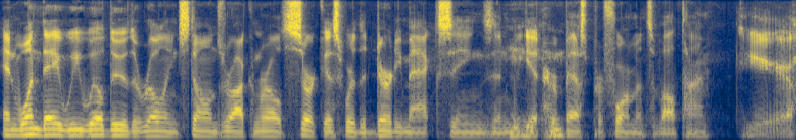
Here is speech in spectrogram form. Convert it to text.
And one day we will do the Rolling Stones Rock and Roll Circus where the Dirty Mac sings and we get her best performance of all time. Yeah.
